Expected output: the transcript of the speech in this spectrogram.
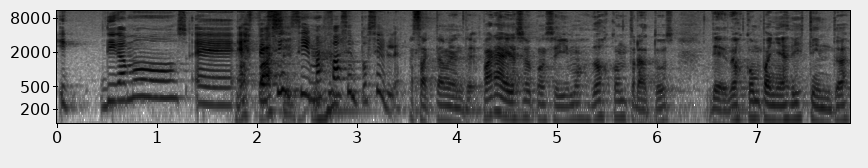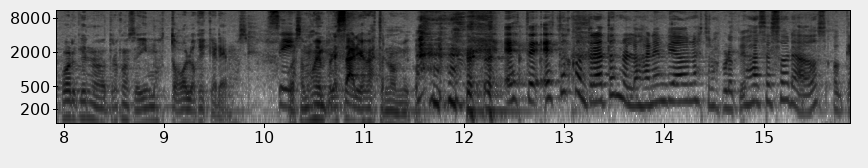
y digamos, eh, fácil. sí, más fácil posible. Exactamente. Para eso conseguimos dos contratos de dos compañías distintas porque nosotros conseguimos todo lo que queremos. Sí. Pues somos empresarios gastronómicos. este, estos contratos nos los han enviado nuestros propios asesorados, ¿ok?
